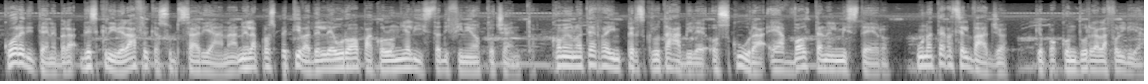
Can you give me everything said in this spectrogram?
Cuore di Tenebra descrive l'Africa subsahariana nella prospettiva dell'Europa colonialista di fine Ottocento, come una terra imperscrutabile, oscura e avvolta nel mistero, una terra selvaggia che può condurre alla follia.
